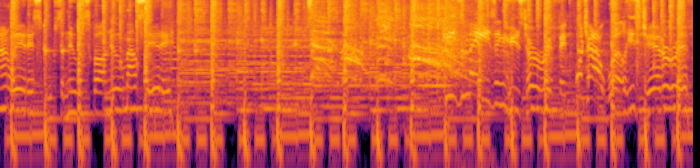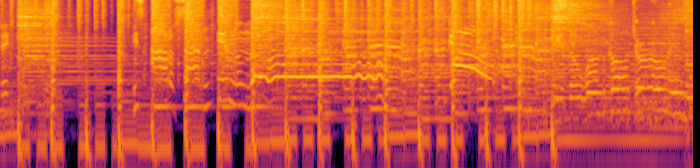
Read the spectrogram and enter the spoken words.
With witty scoops the news for New Mouse City. He's amazing, he's terrific. Watch out, well, he's terrific. He's out of sight and in the know. Go! He's the one we call Geronimo.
